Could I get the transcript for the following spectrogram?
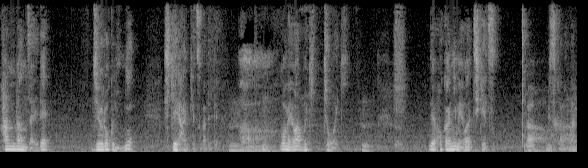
反乱罪で16人に死刑判決が出て、うん。あ5名は無期懲役。うんで他2名は自決。自ら亡くなる、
